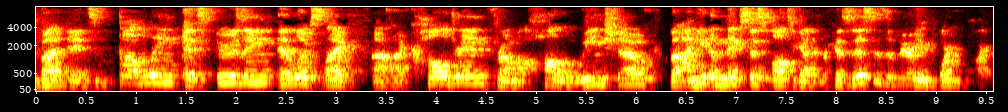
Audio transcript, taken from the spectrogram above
but it's bubbling, it's oozing. It looks like a, a, cauldron from a Halloween show. But I need to mix this all together because this is a very important part.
